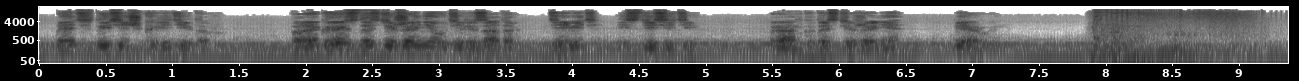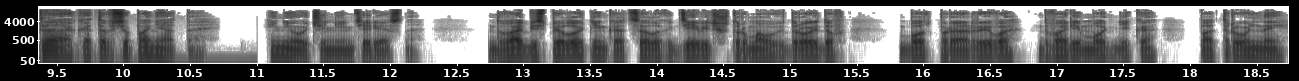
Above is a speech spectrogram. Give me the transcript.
– 5000 кредитов. Прогресс достижения утилизатор – 9 из 10. Ранг достижения – 1. Так, это все понятно. И не очень интересно. Два беспилотника, целых девять штурмовых дроидов, бот прорыва, два ремонтника, патрульный.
